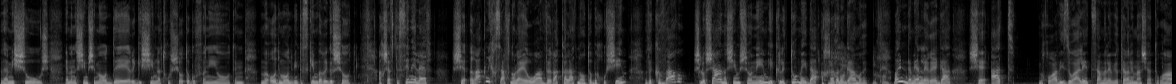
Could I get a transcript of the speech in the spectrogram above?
והמישוש, הם אנשים שמאוד uh, רגישים לתחושות הגופניות, הם מאוד מאוד מתעסקים ברגשות. עכשיו תשימי לב שרק נחשפנו לאירוע ורק קלטנו אותו בחושים, וכבר שלושה אנשים שונים יקלטו מידע אחר נכון, לגמרי. נכון. בואי נדמיין לרגע שאת בחורה ויזואלית, שמה לב יותר למה שאת רואה,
